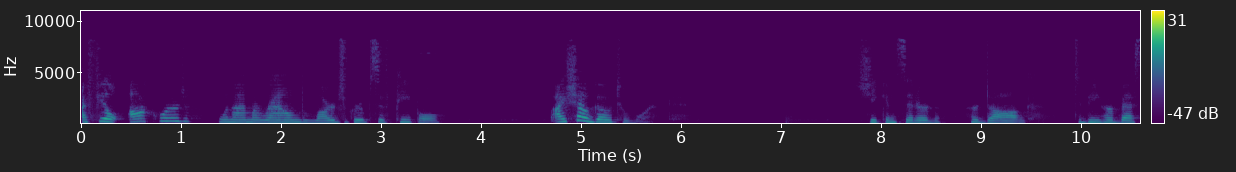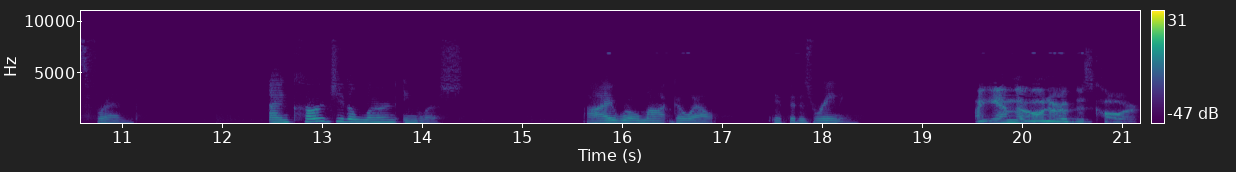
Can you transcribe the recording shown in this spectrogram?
I feel awkward when I'm around large groups of people. I shall go to work. She considered her dog to be her best friend. I encourage you to learn English. I will not go out if it is raining. I am the owner of this car.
